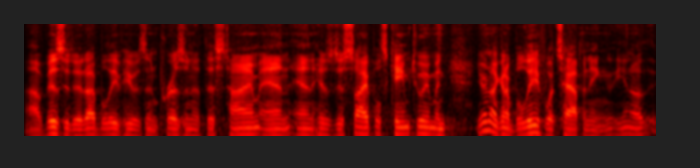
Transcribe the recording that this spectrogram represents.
uh, visited. I believe he was in prison at this time, and, and his disciples came to him, and you're not going to believe what's happening. You know,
